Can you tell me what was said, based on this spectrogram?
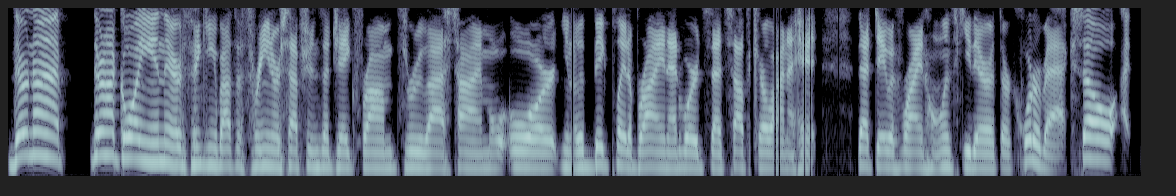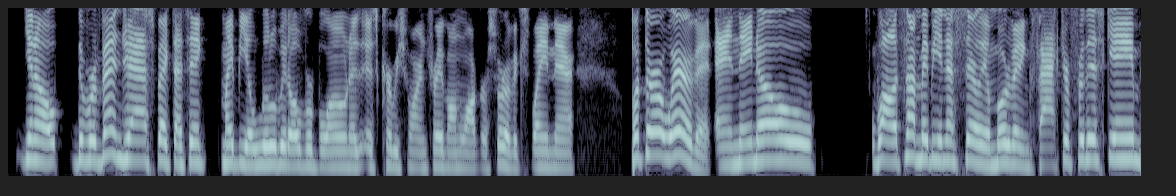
they're not they're not going in there thinking about the three interceptions that Jake Fromm threw last time, or, or, you know the big play to Bryan Edwards that South Carolina hit that day with Ryan Hilinski there at their quarterback. So you know the revenge aspect I think might be a little bit overblown as, as Kirby Smart and Travon Walker sort of explained there, but they're aware of it and they know. While it's not maybe necessarily a motivating factor for this game,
